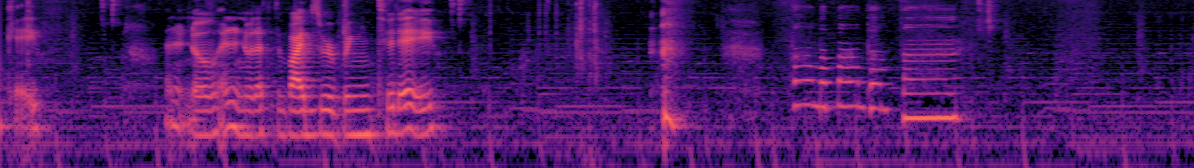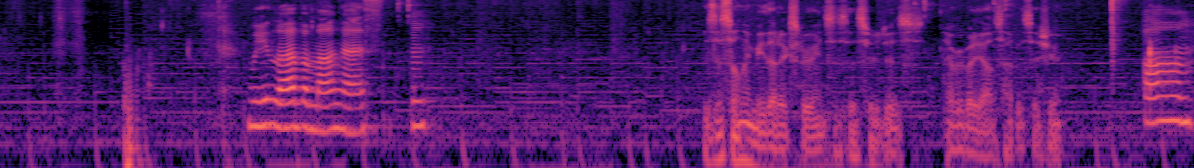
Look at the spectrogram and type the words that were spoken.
Okay. I didn't know. I didn't know that's the vibes we were bringing today. We love Among Us. Is this only me that experiences this, or does everybody else have this issue? Um,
